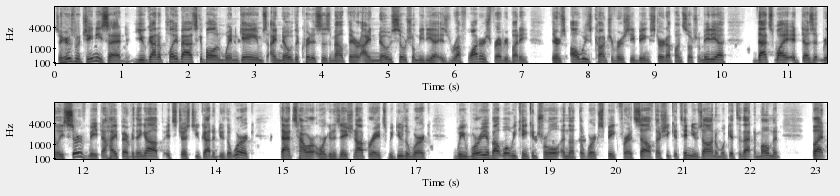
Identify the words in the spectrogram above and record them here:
So here's what Jeanie said: You got to play basketball and win games. I know the criticism out there. I know social media is rough waters for everybody. There's always controversy being stirred up on social media. That's why it doesn't really serve me to hype everything up. It's just you got to do the work. That's how our organization operates. We do the work. We worry about what we can control and let the work speak for itself. Now she continues on, and we'll get to that in a moment. But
